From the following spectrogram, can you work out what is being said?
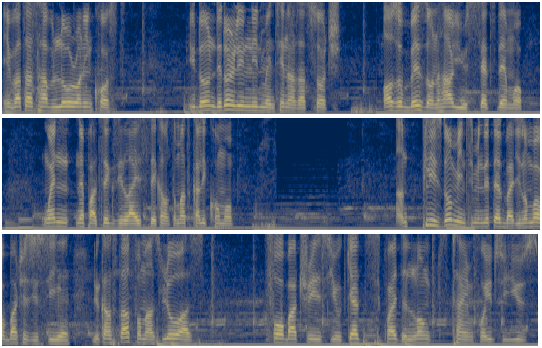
inverters have low running cost. You don't, they don't really need maintenance as such. Also, based on how you set them up, when NEPA takes the lights, they can automatically come up and please don't be intimidated by the number of batteries you see here. You can start from as low as four batteries. You get quite a long time for you to use.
